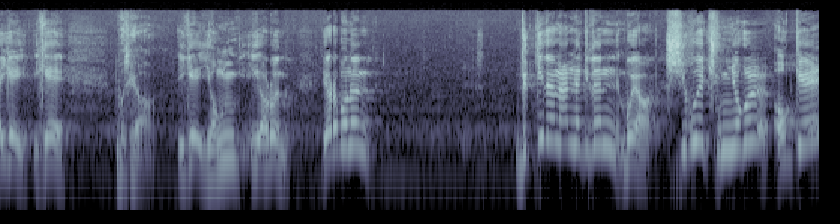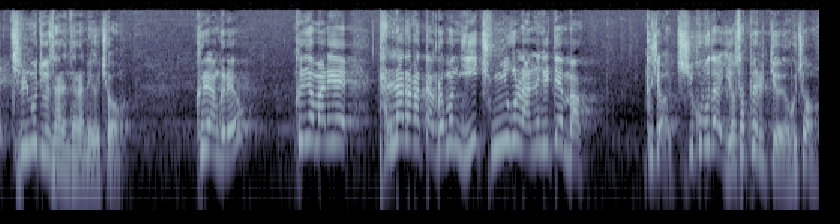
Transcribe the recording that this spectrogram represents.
이게 이게 보세요. 이게 영 여러분 여러분은 느끼든 안 느끼든 뭐야 지구의 중력을 어깨에 짊어지고 사는 사람이에요, 그렇죠? 그래 안 그래요? 그러니까 만약에 달나라 갔다 그러면 이 중력을 안 느낄 때막 그죠? 지구보다 여섯 배를 뛰어요, 그렇죠?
